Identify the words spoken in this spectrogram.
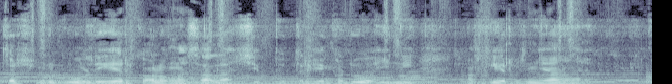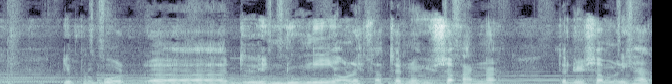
terus bergulir kalau nggak salah si putri yang kedua ini akhirnya diperbuat uh, dilindungi oleh Tateno Yusa karena Tateno Yusa melihat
